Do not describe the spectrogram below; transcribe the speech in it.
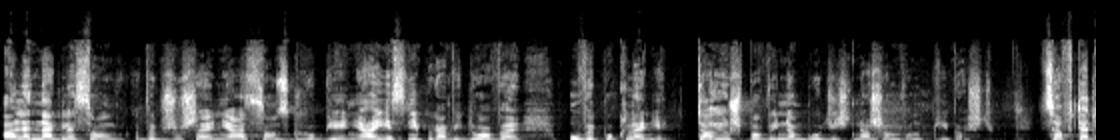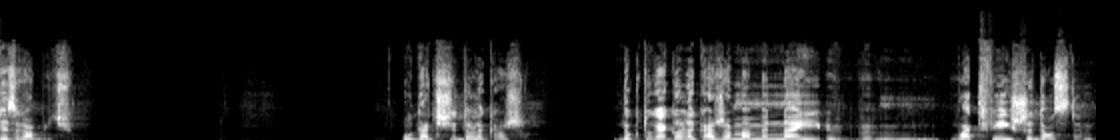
ale nagle są wybrzuszenia, są zgrubienia, jest nieprawidłowe uwypuklenie. To już powinno budzić naszą wątpliwość. Co wtedy zrobić? Udać się do lekarza. Do którego lekarza mamy najłatwiejszy dostęp?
